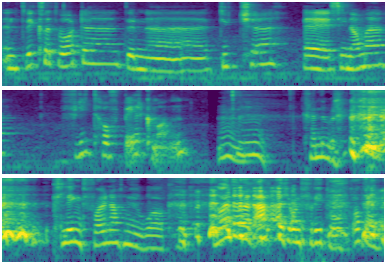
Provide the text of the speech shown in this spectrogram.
entwickelt worden durch einen Deutschen. Äh, sein Name Friedhof Bergmann. Mm. Kennen wir. Klingt voll nach New York. 1980 und Friedhof, okay.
